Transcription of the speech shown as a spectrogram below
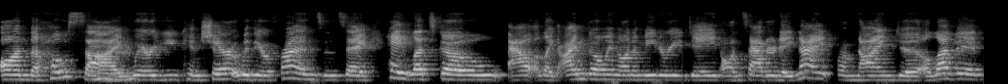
on the host side Mhm. where you can share it with your friends and say, hey, let's go out. Like I'm going on a Meetery date on Saturday night from nine to 11,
